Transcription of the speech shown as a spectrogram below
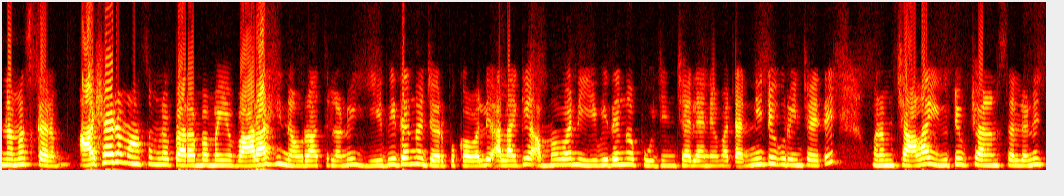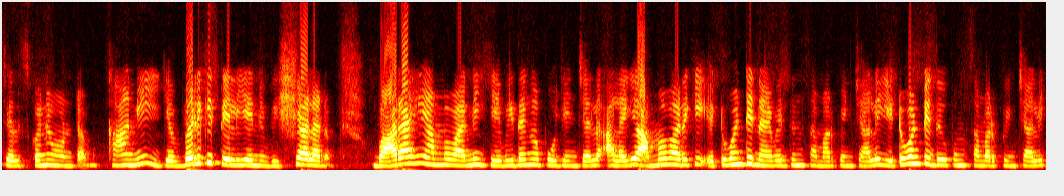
నమస్కారం. ఆషాఢ మాసంలో ప్రారంభమయ్యే వారాహి నవరాత్రులను ఏ విధంగా జరుపుకోవాలి అలాగే అమ్మవారిని ఏ విధంగా పూజించాలి అనే వాటన్నిటి గురించి అయితే మనం చాలా యూట్యూబ్ ఛానల్స్లోనే తెలుసుకొని ఉంటాం. కానీ ఎవరికి తెలియని విషయాలను వారాహి అమ్మవారిని ఏ విధంగా పూజించాలి అలాగే అమ్మవారికి ఎటువంటి నైవేద్యం సమర్పించాలి ఎటువంటి ధూపం సమర్పించాలి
